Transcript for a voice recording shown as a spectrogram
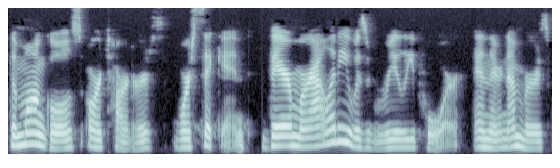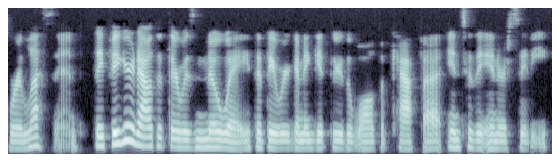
The Mongols, or Tartars, were sickened. Their morality was really poor, and their numbers were lessened. They figured out that there was no way that they were going to get through the walls of Kaffa into the inner city,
